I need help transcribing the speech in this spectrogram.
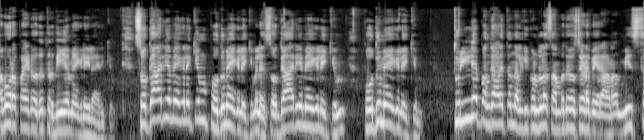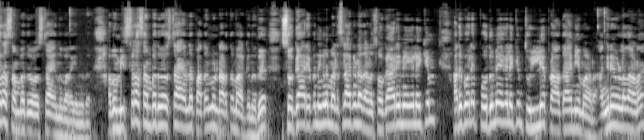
അപ്പോൾ ഉറപ്പായിട്ടും അത് തൃതീയ മേഖലയിലായിരിക്കും. സ്വകാര്യ മേഖലയ്ക്കും പൊതുമേഖലയ്ക്കും അല്ലെ? സ്വകാര്യ മേഖലയ്ക്കും പൊതുമേഖലയ്ക്കും തുല്യ പങ്കാളിത്തം നൽകിക്കൊണ്ടുള്ള സമ്പദ് വ്യവസ്ഥയുടെ പേരാണ് മിശ്ര സമ്പദ് വ്യവസ്ഥ എന്ന് പറയുന്നത്. അപ്പോൾ മിശ്ര സമ്പദ് വ്യവസ്ഥ എന്ന പദം കൊണ്ട് അർത്ഥമാക്കുന്നത് സ്വകാര്യ അപ്പോൾ നിങ്ങൾ മനസ്സിലാക്കേണ്ടതാണ് സ്വകാര്യ മേഖലയ്ക്കും അതുപോലെ പൊതുമേഖലയ്ക്കും തുല്യ പ്രാധാന്യമാണ്. അങ്ങനെയുള്ളതാണ്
